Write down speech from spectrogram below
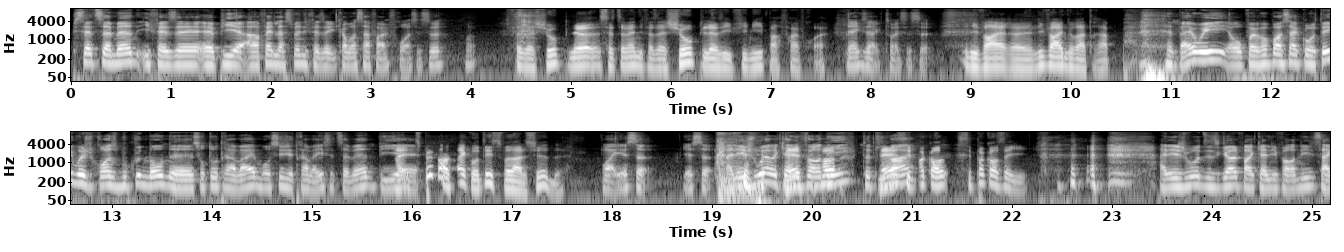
Puis cette semaine, il faisait. euh, puis euh, en fin de la semaine, il, faisait, il commençait à faire froid, c'est ça? Il faisait chaud, puis là, cette semaine, il faisait chaud, puis là, il finit par faire froid. Exact, ouais, c'est ça. L'hiver, euh, l'hiver nous rattrape. ben oui, on pouvait pas passer à côté. Moi, je croise beaucoup de monde, surtout au travail. Moi aussi, j'ai travaillé cette semaine. Puis, Ben, tu peux passer à côté si tu vas dans le sud. ouais, il y a ça. Il y a ça. Aller jouer en Californie tout l'hiver. c'est pas, con- c'est pas conseillé. Aller jouer au disc golf en Californie, ça,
